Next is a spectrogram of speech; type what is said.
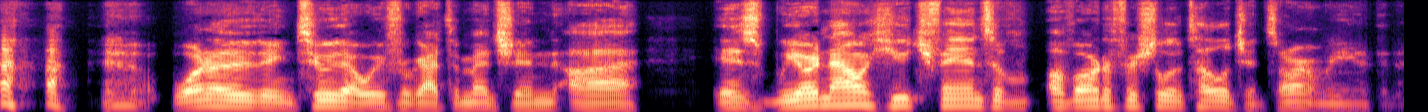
one other thing too that we forgot to mention uh, is we are now huge fans of of artificial intelligence, aren't we, Anthony?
